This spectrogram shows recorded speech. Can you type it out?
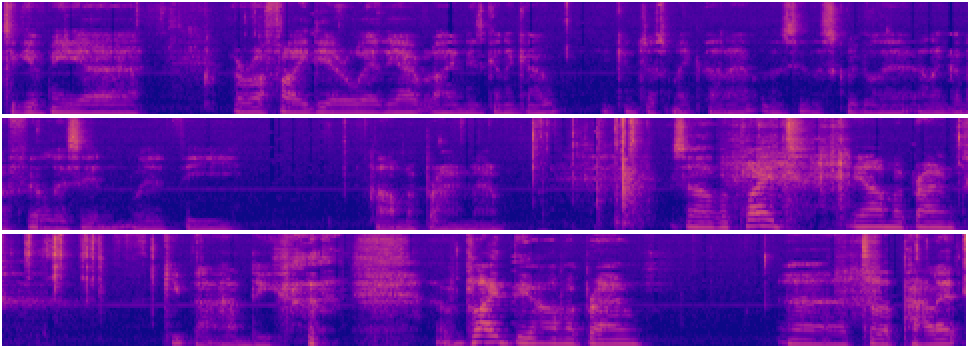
to give me a, a rough idea of where the outline is going to go. You can just make that out. Let's see the squiggle there, and I'm going to fill this in with the Armour Brown now. So I've applied the Armour Brown. Keep that handy. I've applied the Armour Brown uh, to the palette.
